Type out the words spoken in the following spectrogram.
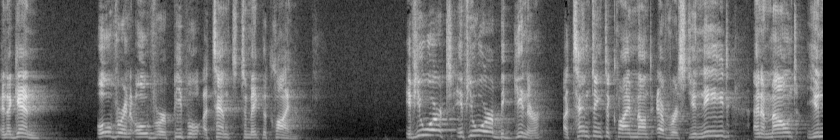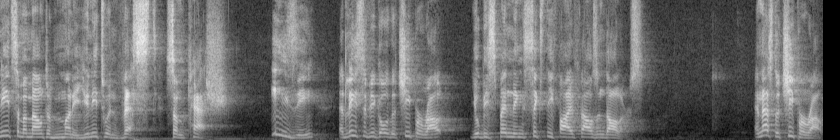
And again, over and over, people attempt to make the climb. If you were, to, if you were a beginner attempting to climb Mount Everest, you need an amount, you need some amount of money. You need to invest some cash. Easy, at least if you go the cheaper route, you'll be spending $65,000. And that's the cheaper route.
